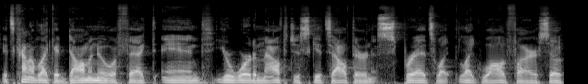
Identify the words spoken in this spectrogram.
it's kind of like a domino effect, and your word of mouth just gets out there and it spreads like like wildfire. So,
